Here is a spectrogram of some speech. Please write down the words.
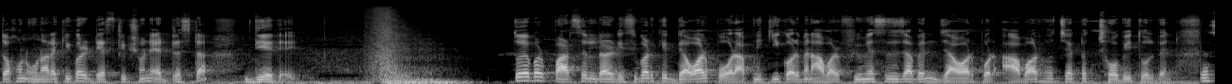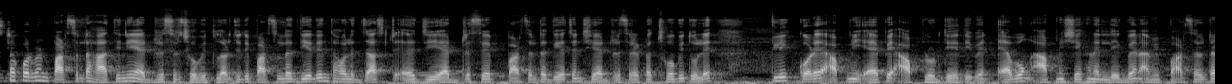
তখন ওনারা কী করে ডেসক্রিপশনে অ্যাড্রেসটা দিয়ে দেয়। তো এবার পার্সেলটা রিসিভারকে দেওয়ার পর আপনি কি করবেন? আবার ফ্রি মেসেজে যাবেন, যাওয়ার পর আবার হচ্ছে একটা ছবি তুলবেন। চেষ্টা করবেন পার্সেলটা হাতে নিয়ে অ্যাড্রেসের ছবি তোলার। যদি পার্সেলটা দিয়ে দিন, তাহলে জাস্ট যে অ্যাড্রেসে পার্সেলটা দিয়েছেন, সেই অ্যাড্রেসের একটা ছবি তুলে ক্লিক করে আপনি অ্যাপে আপলোড দিয়ে দিবেন এবং আপনি সেখানে লিখবেন, আমি পার্সেলটা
